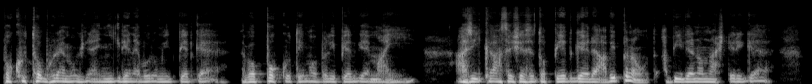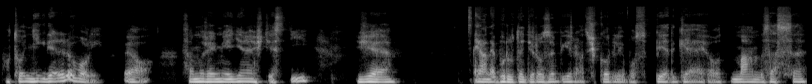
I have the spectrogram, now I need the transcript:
pokud to bude možné, nikdy nebudou mít 5G. Nebo pokud ty mobily 5G mají a říká se, že se to 5G dá vypnout a být jenom na 4G, no to nikdy nedovolí. Jo. Samozřejmě jediné štěstí, že já nebudu teď rozebírat škodlivost 5G. Jo. Mám zase,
